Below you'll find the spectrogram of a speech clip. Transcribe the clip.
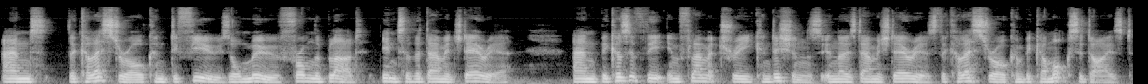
And the cholesterol can diffuse or move from the blood into the damaged area and because of the inflammatory conditions in those damaged areas, the cholesterol can become oxidized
